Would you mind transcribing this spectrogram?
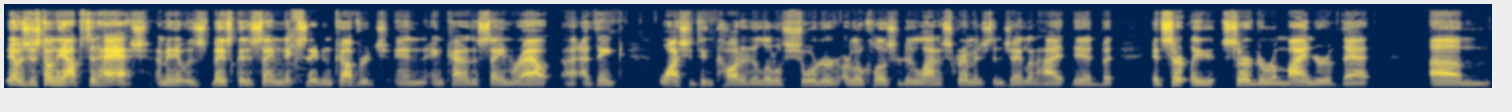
Yeah, it was just on the opposite hash. I mean, it was basically the same Nick Saban coverage and and kind of the same route. I, I think Washington caught it a little shorter or a little closer to the line of scrimmage than Jalin Hyatt did, but it certainly served a reminder of that. Um,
